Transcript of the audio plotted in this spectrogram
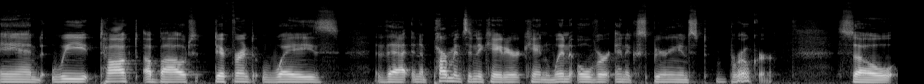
and we talked about different ways that an apartment syndicator can win over an experienced broker. So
